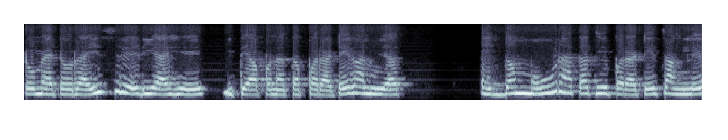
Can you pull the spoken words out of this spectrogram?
टोमॅटो राईस रेडी आहे. इथे आपण आता पराठे घालूयात. एकदम मऊ राहतात हे पराठे चांगले.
